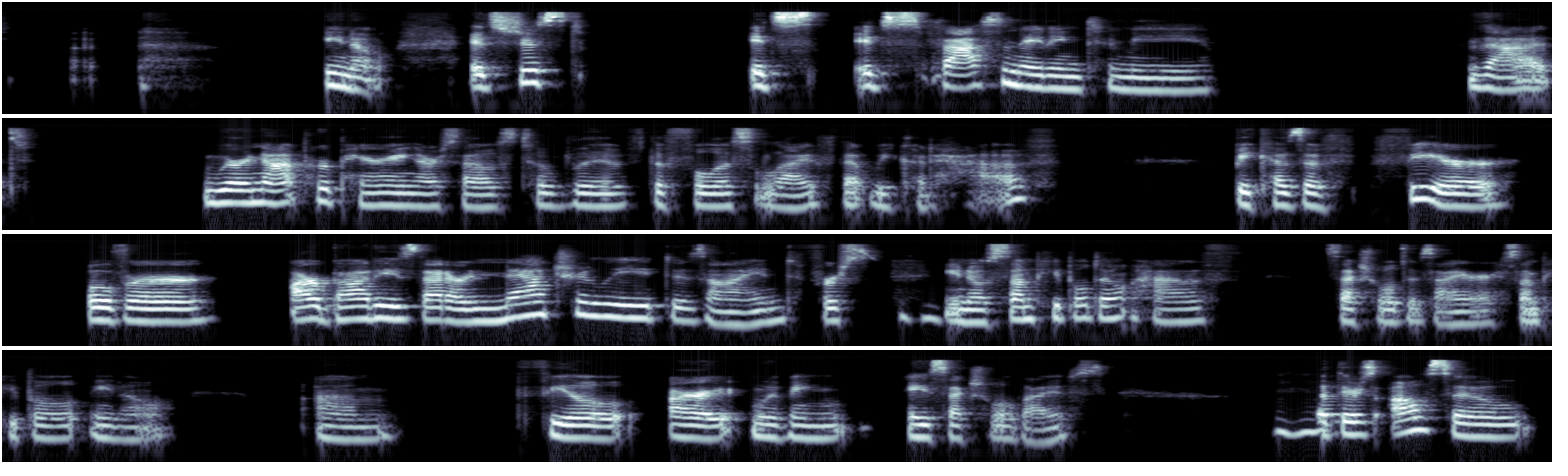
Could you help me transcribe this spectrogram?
you know, it's just, it's, it's fascinating to me that we're not preparing ourselves to live the fullest life that we could have because of fear over our bodies that are naturally designed for Mhm. you know some people don't have sexual desire some people you know um feel are living asexual lives Mhm. but there's also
